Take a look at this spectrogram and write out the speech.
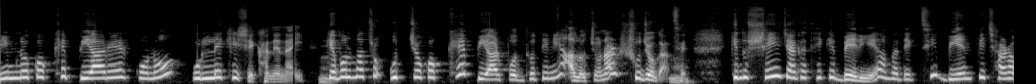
নিম্নকক্ষে পিয়ারের কোনো উল্লেখই সেখানে নাই। কেবলমাত্র উচ্চকক্ষে পিয়ার পদ্ধতি নিয়ে আলোচনার সুযোগ আছে। কিন্তু সেই জায়গা থেকে বেরিয়ে আমরা দেখছি বিএনপি ছাড়া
